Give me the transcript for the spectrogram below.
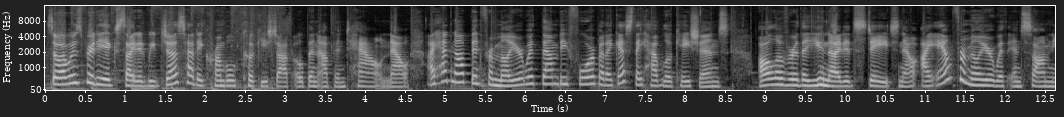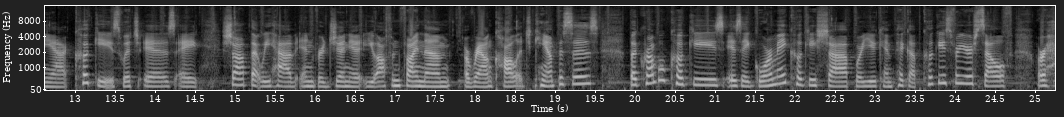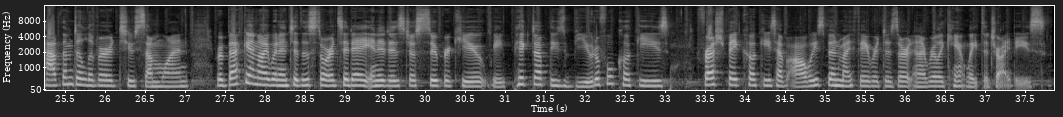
So I was pretty excited. We just had a Crumbl cookie shop open up in town. Now, I had not been familiar with them before, but I guess they have locations all over the United States. Now, I am familiar with Insomniac Cookies, which is a shop that we have in Virginia. You often find them around college campuses. But Crumbl Cookies is a gourmet cookie shop where you can pick up cookies for yourself or have them delivered to someone. Rebecca and I went into the store today and it is just super cute. We picked up these beautiful cookies. Fresh baked cookies have always been my favorite dessert, and I really can't wait to try these.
